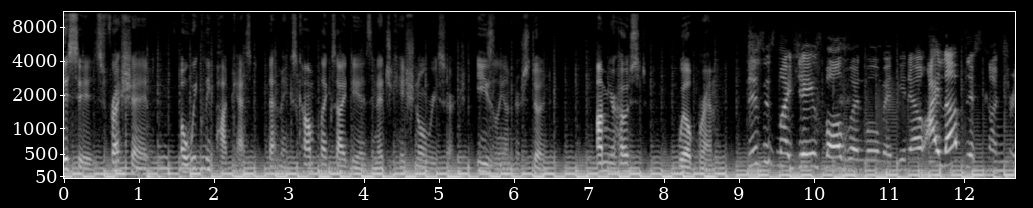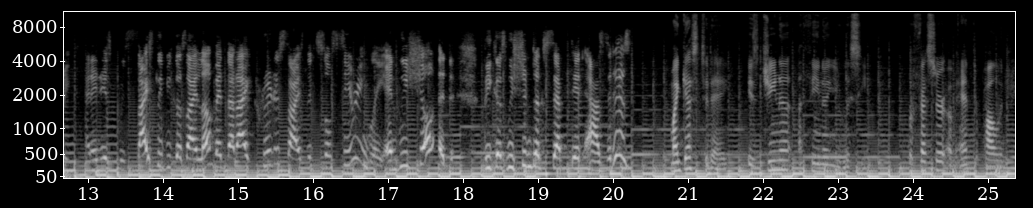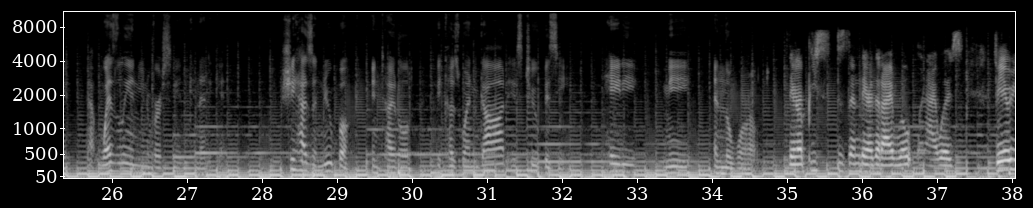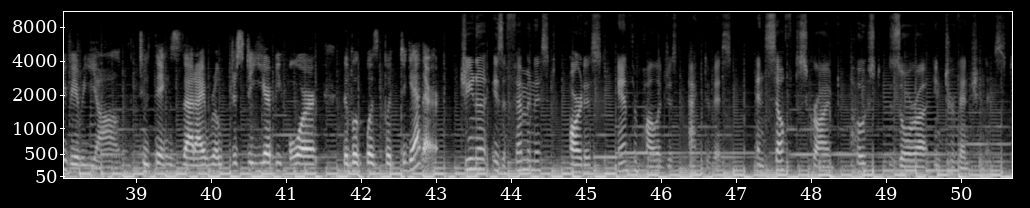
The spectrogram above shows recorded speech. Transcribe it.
This is Fresh Ed, a weekly podcast that makes complex ideas in educational research easily understood. I'm your host, Will Brehm. This is my James Baldwin moment, you know. I love this country, and it is precisely because I love it that I criticized it so searingly, and we should, because we shouldn't accept it as it is. My guest today is Gina Athena Ulysse, professor of anthropology at Wesleyan University in Connecticut. She has a new book entitled Because When God is Too Busy Haiti, Me, and the World. There are pieces in there that I wrote when I was very, very young, two things that I wrote just a year before the book was put together. Gina is a feminist, artist, anthropologist, activist, and self described post Zora interventionist.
